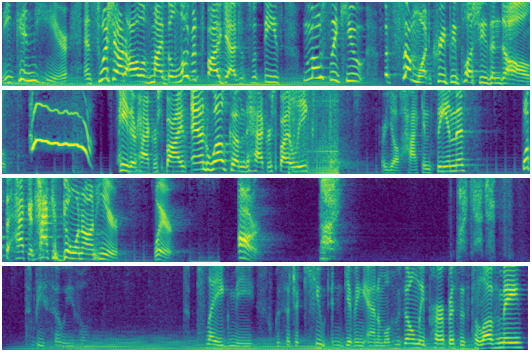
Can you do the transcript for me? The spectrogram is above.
sneak in here and switch out all of my beloved spy gadgets with these mostly cute but somewhat creepy plushies and dolls. Hey there, Hacker Spies, and welcome to Hacker Spy Leaks. Are y'all hacking seeing this? What the hacking hack is going on here? Where are my spy gadgets? To be so evil. To plague me with such a cute and giving animal whose only purpose is to love me.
